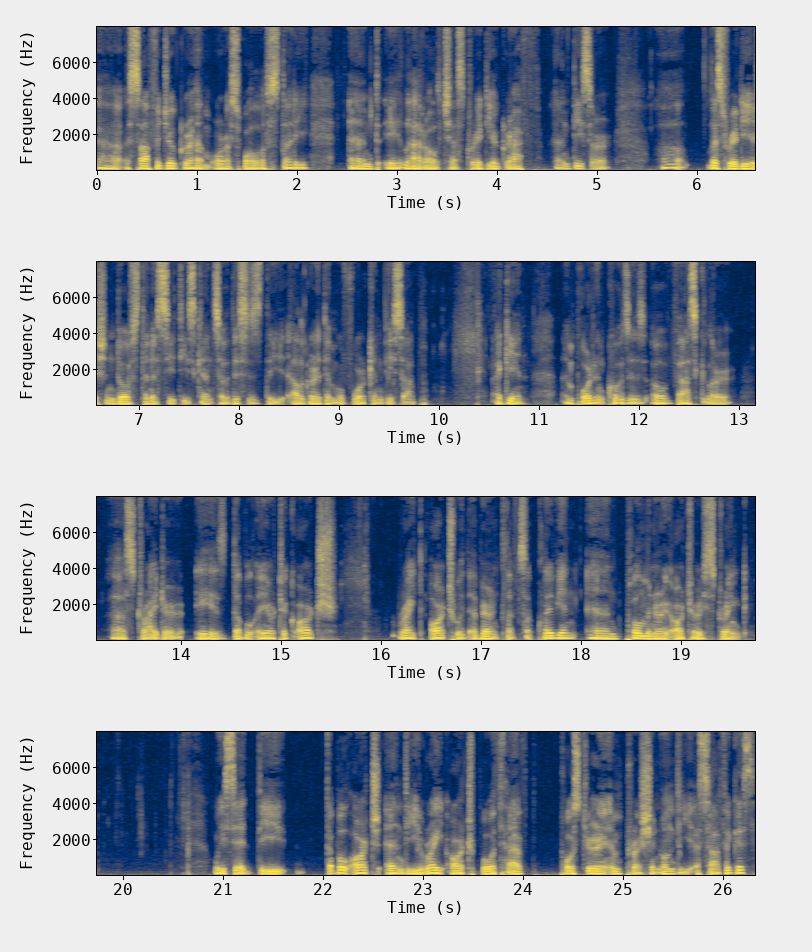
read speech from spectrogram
uh, esophagogram or a swallow study and a lateral chest radiograph. And these are uh, less radiation dose than a CT scan. So this is the algorithm of working these up. Again, important causes of vascular uh, stridor is double aortic arch, right arch with aberrant left subclavian, and pulmonary artery sling. We said the double arch and the right arch both have posterior impression on the esophagus,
